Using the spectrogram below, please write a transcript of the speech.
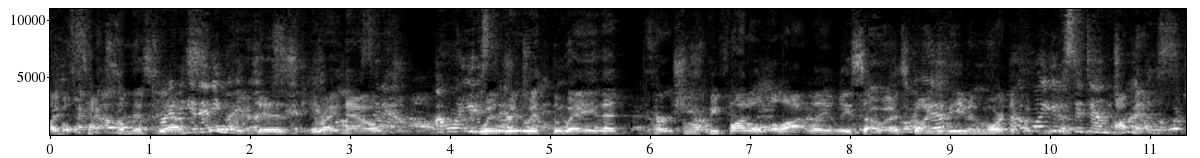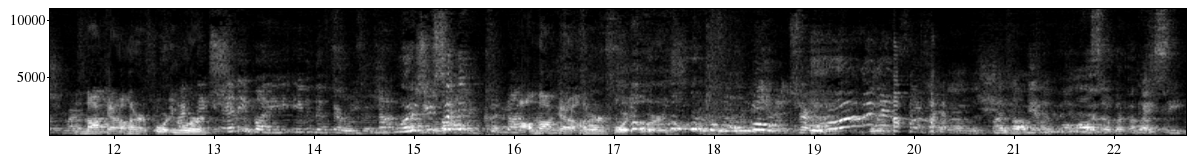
Like old textbooks. And this, trying to get yes, anybody to is. You right up, now- I want you to with, with, with the way that her she's befuddled a lot lately, so it's oh, going to be even more difficult. I want you to sit down and I'm try at, this. I'll knock out 140 I words. think anybody, even if they're not. What did you say? Could not. I'll knock out 140 words. Yeah, well, also, but okay, see,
